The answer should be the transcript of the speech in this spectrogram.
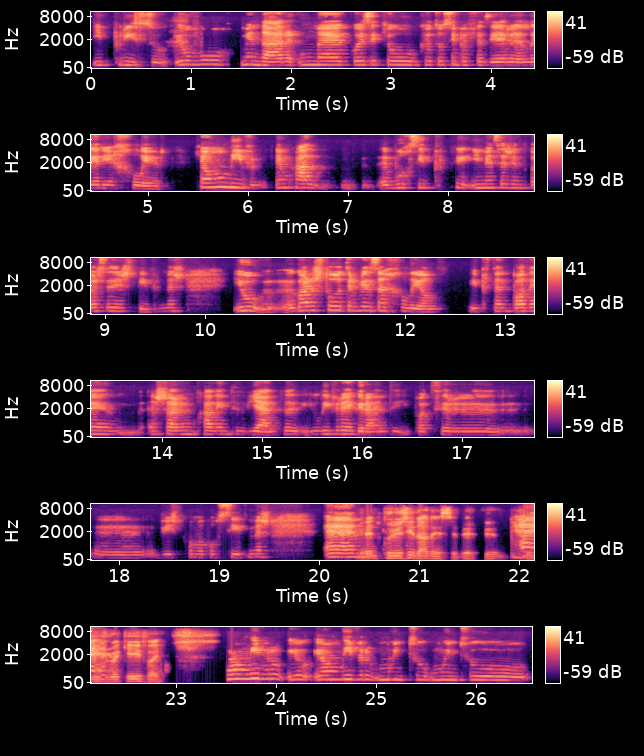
e por isso eu vou recomendar uma coisa que eu que eu estou sempre a fazer, a ler e a reler, que é um livro. É um bocado aborrecido porque imensa gente gosta deste livro, mas eu agora estou outra vez a relê-lo e portanto podem achar um bocado entediante. O livro é grande e pode ser uh, visto como aborrecido, mas. Um, grande curiosidade em saber que, que livro é que aí vem. É um livro, é um livro muito, muito,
